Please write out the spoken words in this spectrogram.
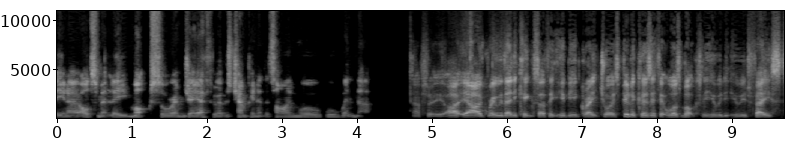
you know ultimately Mox or MJF, whoever's champion at the time, will will win that. Absolutely, I, yeah, I agree with Eddie Kingston. I think he'd be a great choice purely because if it was Moxley who would who would face,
